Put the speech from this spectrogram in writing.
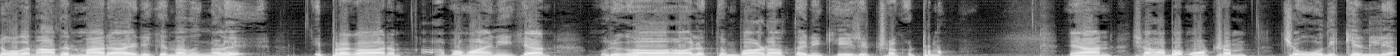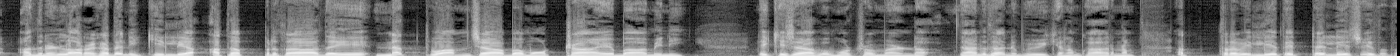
ലോകനാഥന്മാരായിരിക്കുന്ന നിങ്ങളെ ഇപ്രകാരം അപമാനിക്കാൻ ഒരു കാലത്തും പാടാത്ത എനിക്ക് ശിക്ഷ കിട്ടണം. ഞാൻ ശാപമോക്ഷം ചോദിക്കുന്നില്ല അതിനുള്ള അർഹത എനിക്കില്ല. അഥപ്രസാദയെ നത്വാം ശാപമോക്ഷായ ഭാമിനി. എനിക്ക് ശാപമോക്ഷം വേണ്ട. ഞാനിത് അനുഭവിക്കണം. കാരണം അത്ര വലിയ തെറ്റല്ലേ ചെയ്തത്?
